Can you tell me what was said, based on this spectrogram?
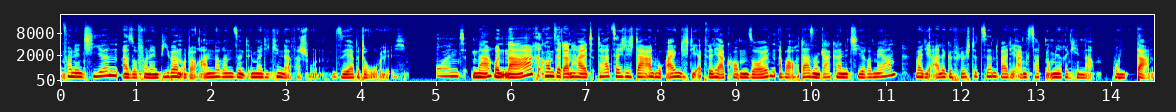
von den Tieren, also von den Bibern und auch anderen, sind immer die Kinder verschwunden. Sehr bedrohlich. Und nach und nach kommt er dann halt tatsächlich da an, wo eigentlich die Äpfel herkommen sollten. Aber auch da sind gar keine Tiere mehr, weil die alle geflüchtet sind, weil die Angst hatten um ihre Kinder. Und dann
